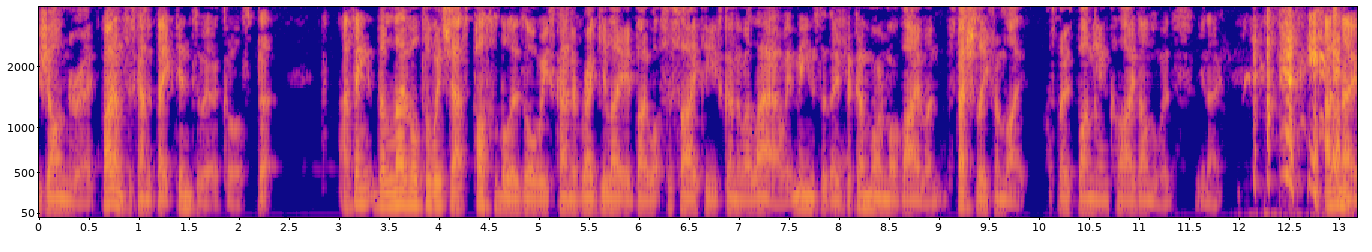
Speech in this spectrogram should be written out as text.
genre. Violence is kind of baked into it, of course, but I think the level to which that's possible is always kind of regulated by what society is going to allow. It means that they've Yeah. become more and more violent, especially from like I suppose Bonnie and Clyde onwards. You know, I don't know.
